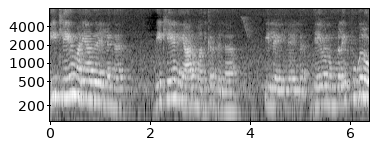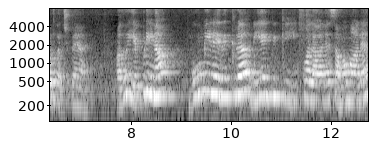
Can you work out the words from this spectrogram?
வீட்லேயே மரியாதை இல்லைங்க. வீட்லேயே என்னை யாரும் மதிக்கிறது இல்லை இல்லை இல்லை. இல்லை தேவன் உங்களை புகழோடு வச்சுப்பேன். அதுவும் எப்படின்னா பூமியில இருக்கிற விஐபிக்கு ஈக்குவலான சமமான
